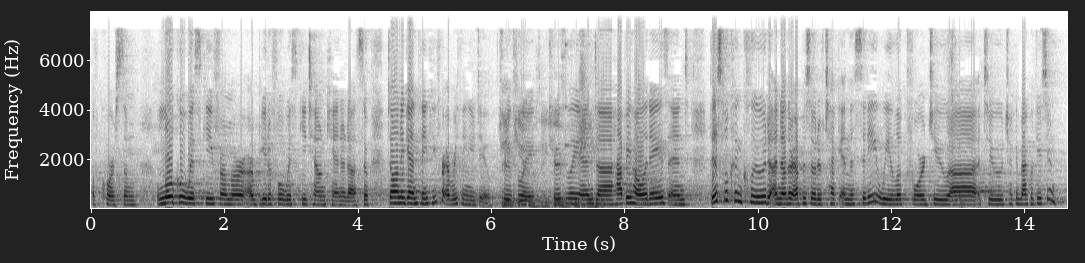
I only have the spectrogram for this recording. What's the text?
of course some local whiskey from our, our beautiful whiskey town, Canada. So Don, again, thank you for everything you do. Thank truthfully, you, thank you, truthfully, and uh, happy holidays. And this will conclude another episode of Tech in the City. We look forward to uh, to checking back with you soon.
